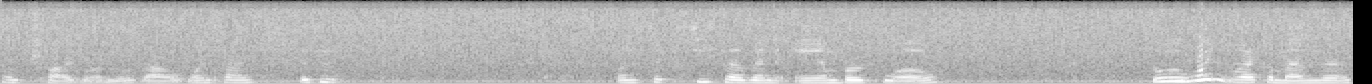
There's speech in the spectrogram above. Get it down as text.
I tried one of those out one time. This is 167 Amber Glow. So I wouldn't recommend this.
